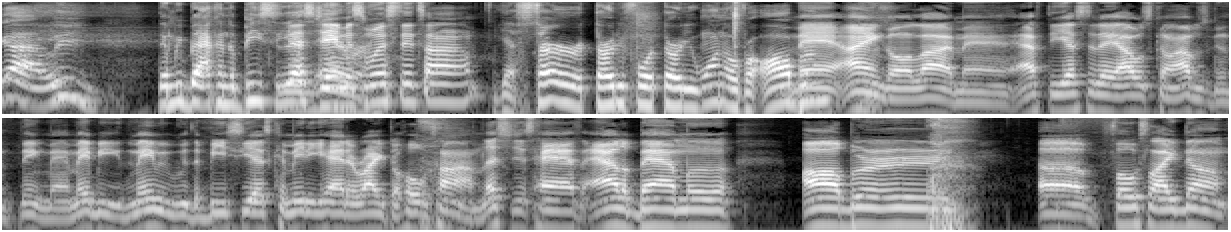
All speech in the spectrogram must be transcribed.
Golly. Then we back in the BCS. That's Jameis. Winston time. Yes, sir. 34-31 over Auburn. Man, I ain't gonna lie, man. After yesterday, I was gonna, I was gonna think, man, maybe, maybe with the BCS committee had it right the whole time. Let's just have Alabama, Auburn, uh, folks like them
